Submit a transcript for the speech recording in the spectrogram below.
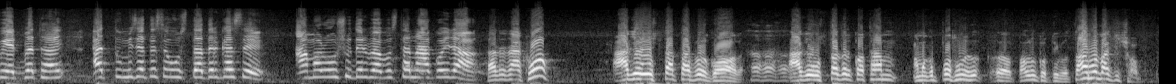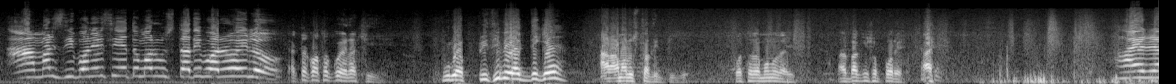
পেট ব্যথায় আর তুমি যেতেছো উস্তাদের কাছে। আমার ওষুধের ব্যবস্থা না কইরা। তাহলে রাখো। আগে ওস্তাদ তারপর ঘর। আগে ওস্তাদের কথা আমাকে প্রথমে পালন করতে হবে। তারপর বাকি সব। আমার জীবনের চেয়ে তোমার উস্তাদি বড় হইল। একটা কথা কয়ে রাখি। পুরো পৃথিবী একদিকে আর আমার উস্তাদের দিকে। কথাটা মনে রাখিস। আর বাকি সব পরে। আয়। হায় রে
